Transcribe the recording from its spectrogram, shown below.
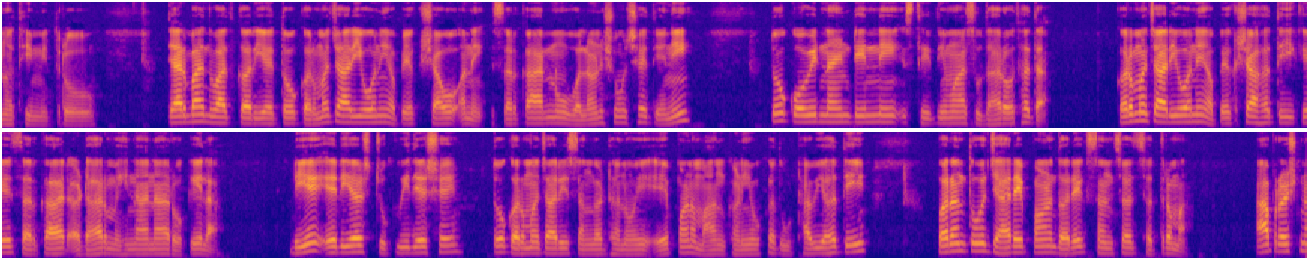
નથી મિત્રો. ત્યારબાદ વાત કરીએ તો કર્મચારીઓની અપેક્ષાઓ અને સરકારનું વલણ શું છે તેની? તો કોવિડ નાઇન્ટીનની સ્થિતિમાં સુધારો થતાં કર્મચારીઓને અપેક્ષા હતી કે સરકાર અઢાર મહિનાના રોકેલા ડીએ એરિયર્સ ચૂકવી દેશે. તો કર્મચારી સંગઠનોએ એ પણ માંગ ઘણી વખત ઉઠાવી હતી પરંતુ જ્યારે પણ દરેક સંસદ સત્રમાં આ પ્રશ્ન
